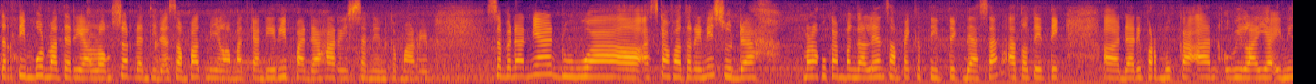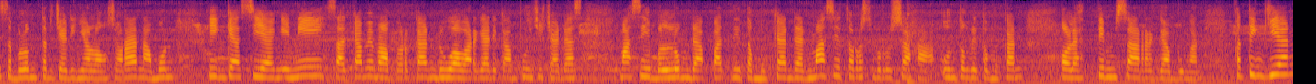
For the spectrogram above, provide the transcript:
tertimbun material longsor dan tidak sempat menyelamatkan diri pada hari Senin kemarin. Sebenarnya dua eh, eskavator ini sudah melakukan penggalian sampai ke titik dasar atau titik uh, dari permukaan wilayah ini sebelum terjadinya longsoran. Namun hingga siang ini saat kami melaporkan dua warga di Kampung Cicadas masih belum dapat ditemukan dan masih terus berusaha untuk ditemukan oleh tim SAR gabungan. Ketinggian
